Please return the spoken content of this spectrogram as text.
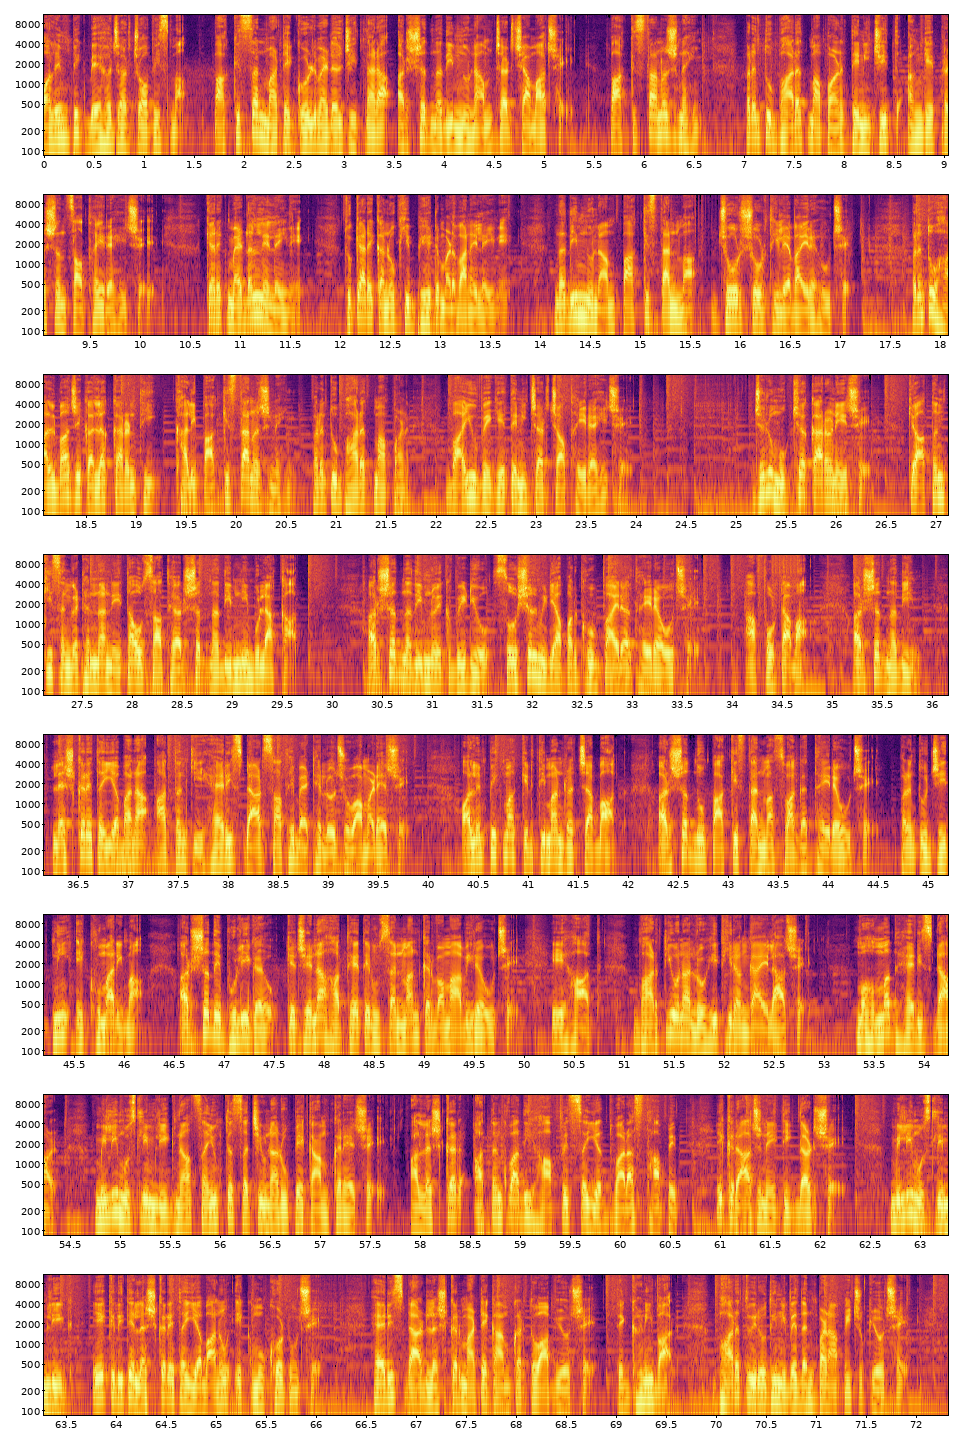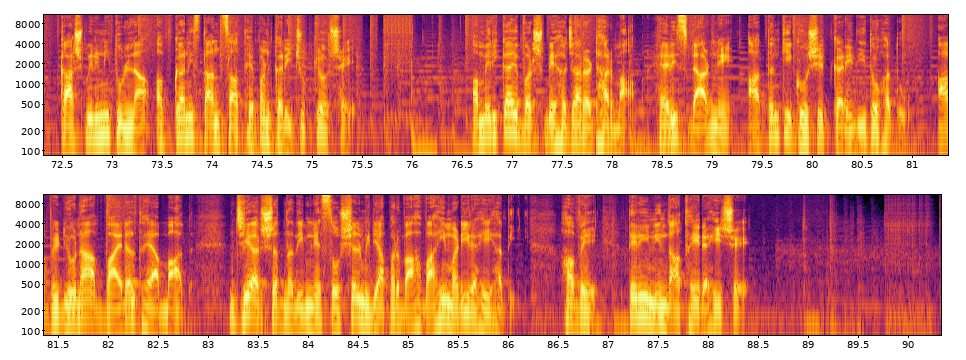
Olympic બે હજાર ચોવીસમાં પાકિસ્તાન માટે ગોલ્ડ મેડલ જીતનારા અરશદ નદીમનું નામ ચર્ચામાં છે. પાકિસ્તાન જ નહીં, પરંતુ ભારતમાં પણ તેની જીત અંગે પ્રશંસા થઈ રહી છે. ક્યારેક મેડલને લઈને, તો ક્યારેક અનોખી ભેટ મળવાને લઈને નદીમનું નામ પાકિસ્તાનમાં જોરશોરથી લેવાઈ રહ્યું છે. પરંતુ હાલમાં જ એક અલગ કારણથી ખાલી પાકિસ્તાન જ નહીં, પરંતુ ભારતમાં પણ વાયુ વેગે તેની ચર્ચા થઈ રહી છે. જેનું મુખ્ય કારણ એ છે કે આતંકી સંગઠનના નેતાઓ સાથે અરશદ નદીમની મુલાકાત. અરશદ નદીમનો એક વીડિયો સોશિયલ મીડિયા પર ખૂબ વાયરલ થઈ રહ્યો છે. આ ફોટામાં અરશદ નદીમ લશ્કરે તૈયબાના આતંકી હેરિસ ડાર સાથે બેઠેલો જોવા મળે છે. ઓલિમ્પિકમાં કીર્તિમાન રચ્યા બાદ અરશદનું પાકિસ્તાનમાં સ્વાગત થઈ રહ્યું છે. પરંતુ જીતની એ ખુમારીમાં અરશદે ભૂલી ગયો કે જેના હાથે તેનું સન્માન કરવામાં આવી રહ્યું છે. એ હાથ ભારતીયોના લોહીથી રંગાયેલા છે. મોહમ્મદ હેરિસ ડાર મિલી મુસ્લિમ લીગના સંયુક્ત સચિવના રૂપે કામ કરે છે. આ લશ્કર આતંકવાદી હાફિઝ સૈયદ દ્વારા સ્થાપિત એક રાજનૈતિક દળ છે. મિલી મુસ્લિમ લીગ એક રીતે લશ્કરે તૈયબાનું એક મુખોટું છે. હેરિસ ડાર લશ્કર માટે કામ કરતો આવ્યો છે. તે ઘણીવાર ભારત વિરોધી નિવેદન પણ આપી ચૂક્યો છે. કાશ્મીરની તુલના અફઘાનિસ્તાન સાથે પણ કરી ચૂક્યો છે. અમેરિકાએ વર્ષ બે હજાર અઢારમાં હેરિસ ડારને આતંકી ઘોષિત કરી દીધો હતો. આ વિડીયોના વાયરલ થયા બાદ જે અરશદ નદીમને સોશિયલ મીડિયા પર વાહવાહી મળી રહી હતી. હવે તેની નિંદા થઈ રહી છે.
